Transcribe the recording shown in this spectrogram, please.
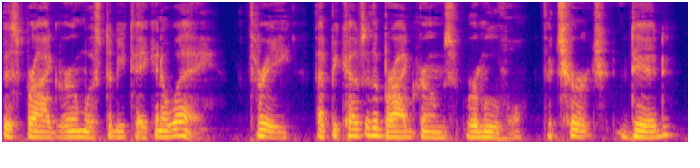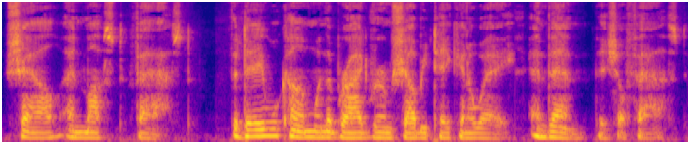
this bridegroom was to be taken away. Three, that because of the bridegroom's removal, the church did, shall, and must fast. The day will come when the bridegroom shall be taken away, and then they shall fast.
